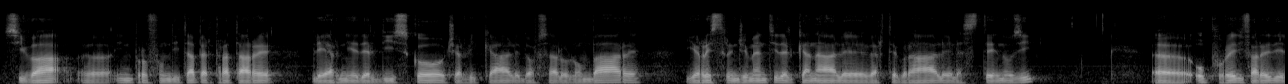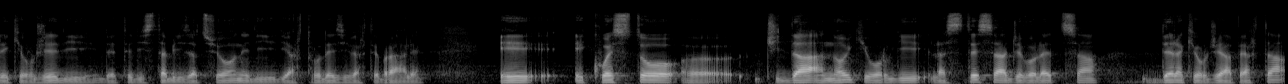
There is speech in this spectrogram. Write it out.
si va eh, in profondità per trattare le ernie del disco cervicale, dorsale o lombare, i restringimenti del canale vertebrale, la stenosi, eh, oppure di fare delle chirurgie di, dette di stabilizzazione di, di artrodesi vertebrale. E, e questo eh, ci dà a noi chirurghi la stessa agevolezza della chirurgia aperta,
